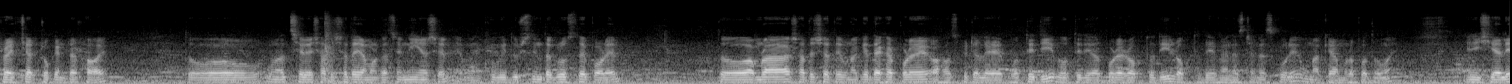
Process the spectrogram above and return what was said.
ফ্র্যাকচার টোকেনটার হয়। তো ওনার ছেলে সাথে সাথে আমার কাছে নিয়ে আসেন এবং খুবই দুশ্চিন্তাগ্রস্ত হয়ে পড়েন। তো আমরা সাথে সাথে ওনাকে দেখার পরে হসপিটালে ভর্তি দিই। ভর্তি দেওয়ার পরে রক্ত দিই। রক্ত দিয়ে ম্যানেজ ট্যানেজ করে ওনাকে আমরা প্রথমে ইনিশিয়ালি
